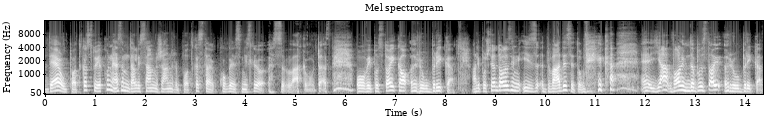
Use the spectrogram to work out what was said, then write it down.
deo u podcastu, iako ne znam da li sam žanr podcasta, koga je smislio svaka mu čast, ovaj, postoji kao rubrika. Ali pošto ja dolazim iz 20. veka, e, volim da postoji rubrika.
